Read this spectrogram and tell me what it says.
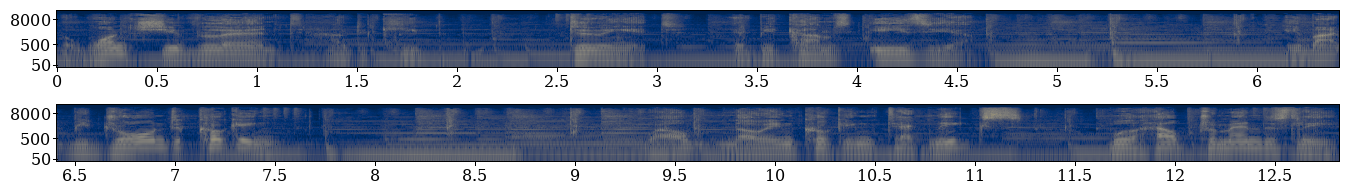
but once you've learned how to keep doing it, it becomes easier. You might be drawn to cooking, Well, knowing cooking techniques will help tremendously.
